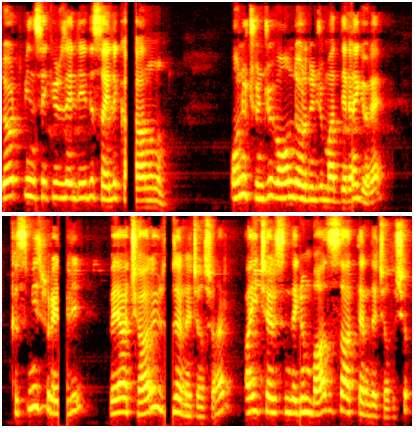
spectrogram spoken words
4857 sayılı kanunun 13. ve 14. maddelerine göre kısmi süreli veya çağrı üzerine çalışanlar ay içerisinde günün bazı saatlerinde çalışıp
